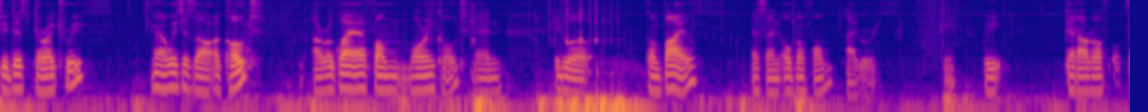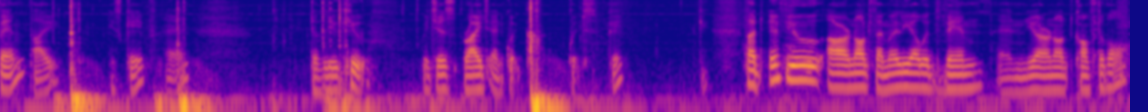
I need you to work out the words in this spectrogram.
to this directory uh, which is uh, a code uh, required from mooring code and it will compile as an OpenFOAM library. Okay we get out of vim by escape and wq which is write and quick quit okay? But if you are not familiar with vim and you are not comfortable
